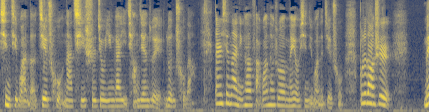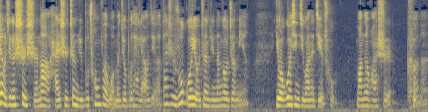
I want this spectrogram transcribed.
性器官的接触，那其实就应该以强奸罪论处的。但是现在你看，法官他说没有性器官的接触，不知道是没有这个事实呢，还是证据不充分，我们就不太了解了。但是如果有证据能够证明有过性器官的接触，王振华是可能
